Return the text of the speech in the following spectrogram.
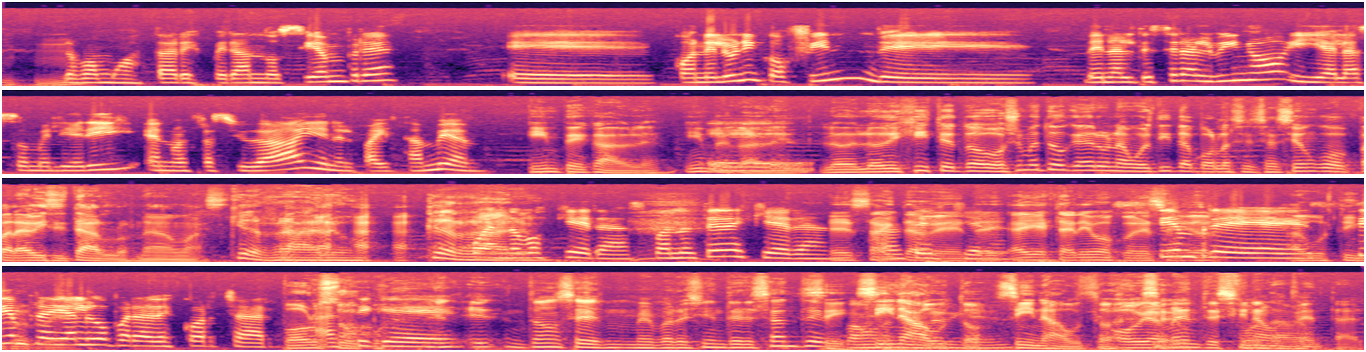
Ujú. los vamos a estar esperando siempre, eh, con el único fin de, de enaltecer al vino y a la sommeliería en nuestra ciudad y en el país también. Impecable, impecable. Eh, lo, lo dijiste todo. Yo me tengo que dar una vueltita por la asociación como para visitarlos nada más. Qué raro, qué raro. Cuando vos quieras, cuando ustedes quieran. ustedes Exactamente. quieran. Ahí estaremos con el señor Siempre, Agustín siempre hay Correa. algo para descorchar. Por Así supuesto. que En- Entonces me pareció interesante. Sí, Vamos sin auto, que- sin auto. Obviamente sin auto. Fundamental.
